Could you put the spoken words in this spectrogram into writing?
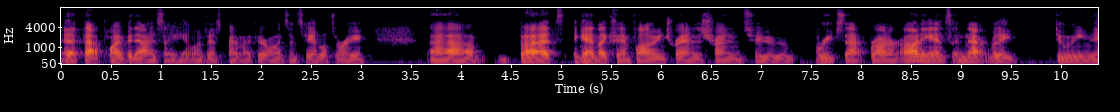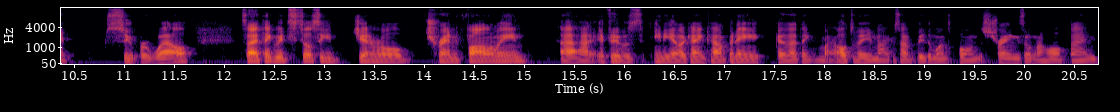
at that point. But now I'd say Halo Infinite is probably my favorite one since Halo 3. Uh, but again, like saying following trends, trying to reach that broader audience and not really doing it super well. So I think we'd still see general trend following uh, if it was any other kind of company, because I think my, ultimately Microsoft would be the ones pulling the strings on the whole thing.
